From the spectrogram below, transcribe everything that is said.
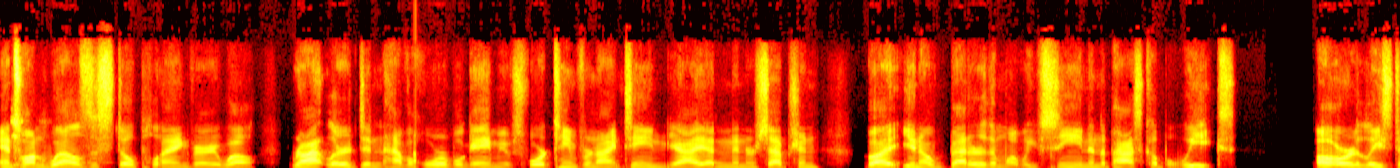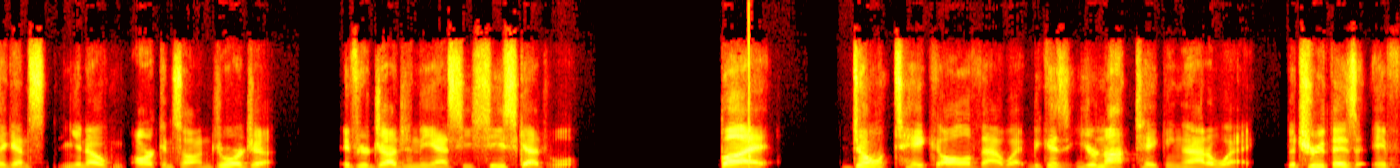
Antwane Wells is still playing very well. Rattler didn't have a horrible game. He was 14 for 19. Yeah, he had an interception, but you know, better than what we've seen in the past couple weeks, or at least against you know Arkansas and Georgia, if you're judging the SEC schedule. But don't take all of that away because you're not taking that away. The truth is, if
